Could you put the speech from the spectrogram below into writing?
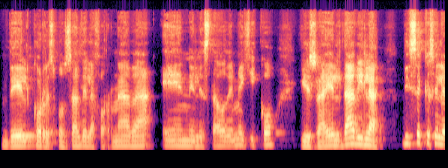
del corresponsal de la jornada en el Estado de México, Israel Dávila dice que se le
